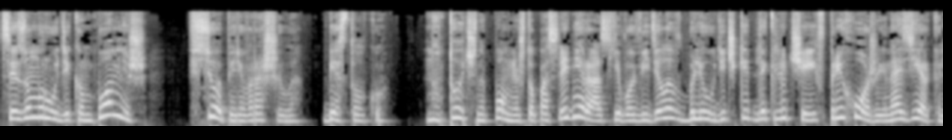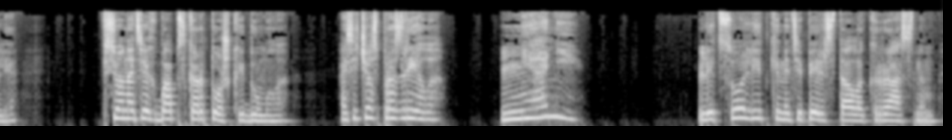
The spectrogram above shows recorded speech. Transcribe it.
с изумрудиком, помнишь? Все переворошило, без толку. Но точно помню, что последний раз его видела в блюдечке для ключей в прихожей на зеркале. Все на тех баб с картошкой думала. А сейчас прозрела. Не они. Лицо Литкина теперь стало красным,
